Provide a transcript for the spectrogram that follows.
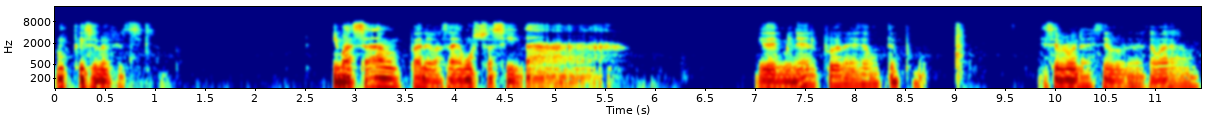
Nunca hice el ejercicio. Y pasaba, compadre, pasaba de curso así. ¡ah! Y terminé el programa de ese tiempo. Ese programa, ese programa, esa O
